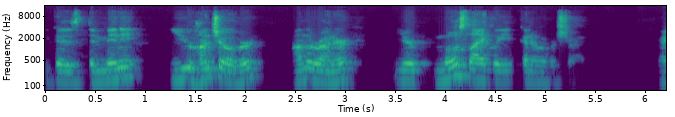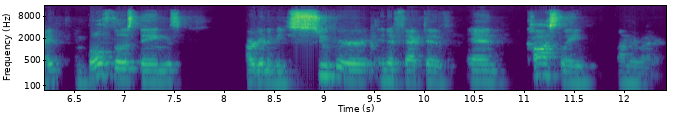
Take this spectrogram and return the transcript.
because the minute you hunch over on the runner, you're most likely going to overstride, right? And both those things are going to be super ineffective and costly on the runner.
